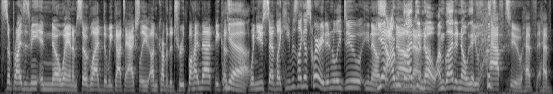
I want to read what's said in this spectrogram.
surprises me in no way, and I'm so glad that we got to actually uncover the truth behind that because Yeah. when you said like he was like a square, he didn't really do, you know. yeah, like, I'm no, glad no, to no. Know. I'm glad to know that you have to have have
